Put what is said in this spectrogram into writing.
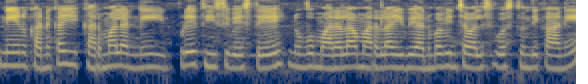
నేను కనుక ఈ కర్మలన్నీ ఇప్పుడే తీసివేస్తే నువ్వు మరలా మరలా ఇవి అనుభవించవలసి వస్తుంది. కానీ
